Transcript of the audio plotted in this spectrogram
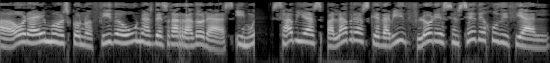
Ahora hemos conocido unas desgarradoras y muy sabias palabras que David Flores en sede judicial.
